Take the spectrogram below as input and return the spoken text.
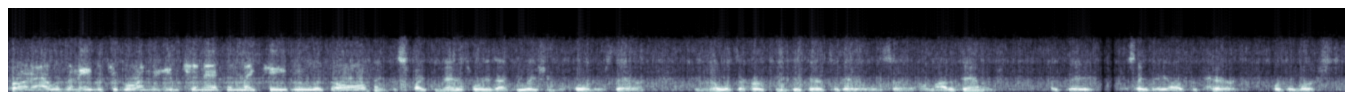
But I was unable to go on the internet and my cable was off. Despite the mandatory evacuation orders there, we know what the hurricane did there today. It was a, a lot of damage, but they say they are prepared for the worst.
